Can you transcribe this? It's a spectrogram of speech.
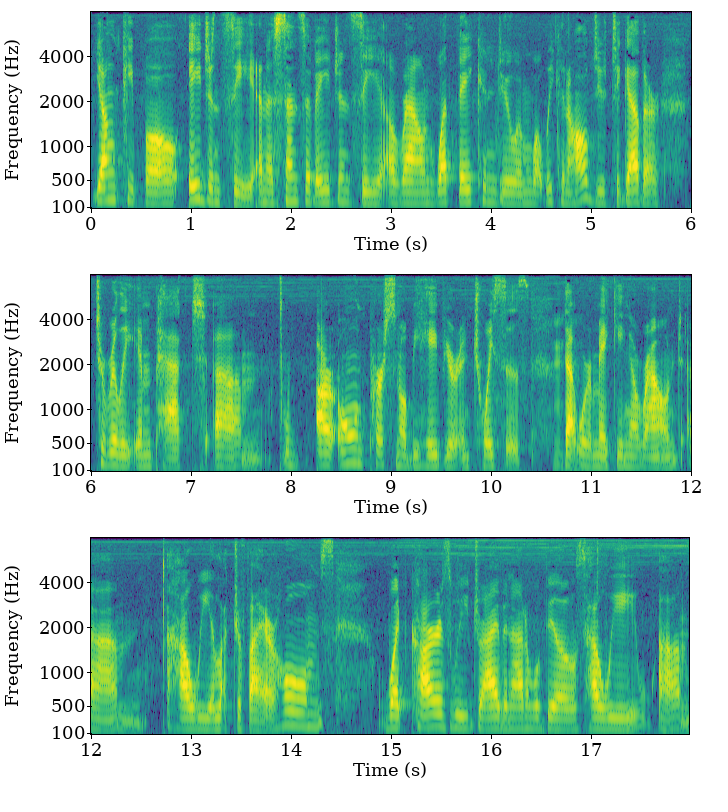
young people agency and a sense of agency around what they can do and what we can all do together to really impact um, our own personal behavior and choices mm-hmm. that we're making around um, how we electrify our homes, what cars we drive in automobiles, how we um,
